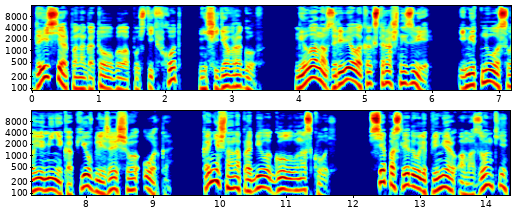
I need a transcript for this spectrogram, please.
Да и серп она готова была пустить в ход, не щадя врагов. Милана взревела, как страшный зверь, и метнула свое мини-копье в ближайшего орка. Конечно, она пробила голову насквозь. Все последовали примеру амазонки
